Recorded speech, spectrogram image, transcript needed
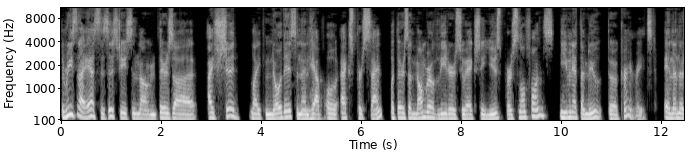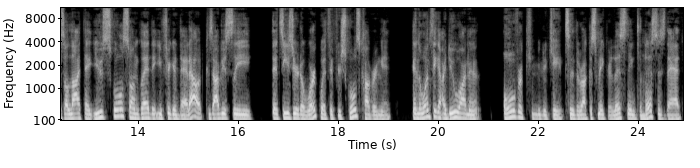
The reason I asked is this, Jason. Um, there's uh, I should like know this and then have oh X percent, but there's a number of leaders who actually use personal funds, even at the new the current rates. And then there's a lot that use school. So I'm glad that you figured that out because obviously that's easier to work with if your school's covering it. And the one thing I do want to over communicate to the ruckus maker listening to this is that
